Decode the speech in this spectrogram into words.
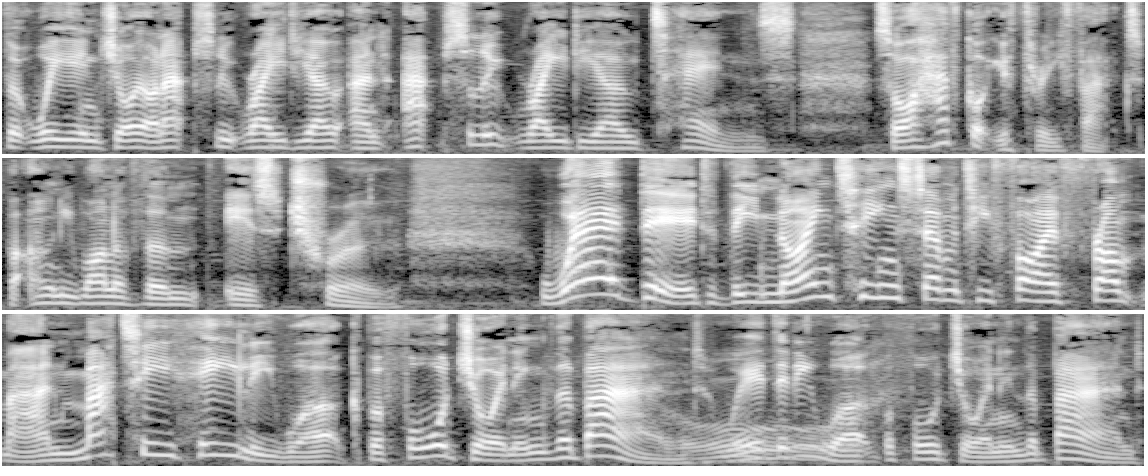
that we enjoy on Absolute Radio and Absolute Radio 10s. So I have got your three facts, but only one of them is true. Where did the 1975 frontman Matty Healy work before joining the band? Where did he work before joining the band?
